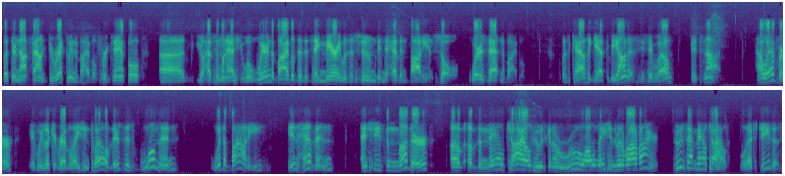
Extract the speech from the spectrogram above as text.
but they're not found directly in the Bible. For example, uh, you'll have someone ask you, well, where in the Bible does it say Mary was assumed into heaven, body, and soul? Where is that in the Bible? As a Catholic, you have to be honest. You say, well, it's not. However, if we look at Revelation 12, there's this woman with a body in heaven, and she's the mother of, of the male child who is going to rule all nations with a rod of iron. Who's that male child? Well, that's Jesus.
